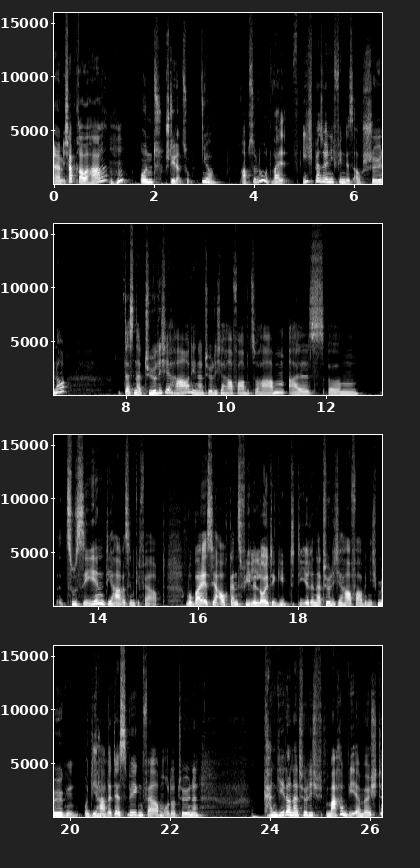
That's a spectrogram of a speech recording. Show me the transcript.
ähm, ich habe graue Haare und stehe dazu. Ja, absolut. Weil ich persönlich finde es auch schöner, das natürliche Haar, die natürliche Haarfarbe zu haben, als ähm, zu sehen, die Haare sind gefärbt. Wobei es ja auch ganz viele Leute gibt, die ihre natürliche Haarfarbe nicht mögen und die Haare deswegen färben oder tönen. Kann jeder natürlich machen, wie er möchte,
